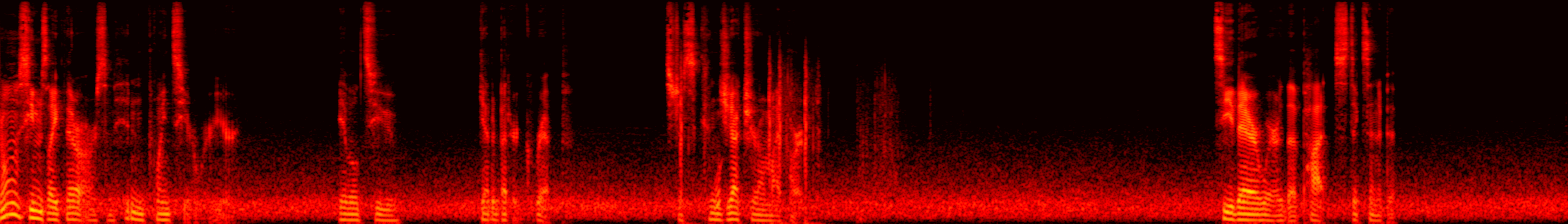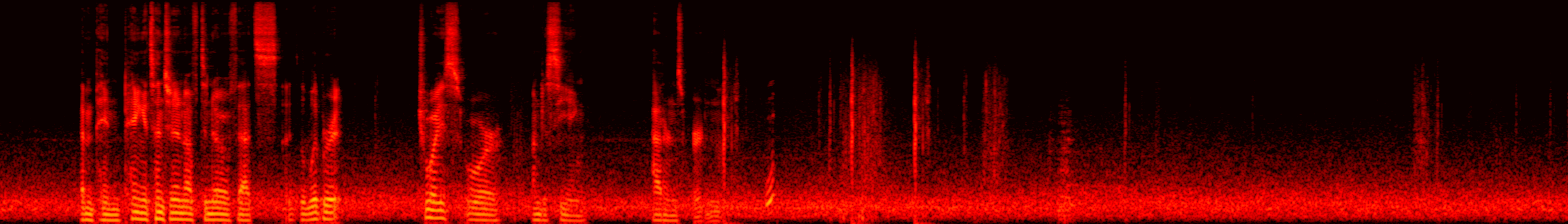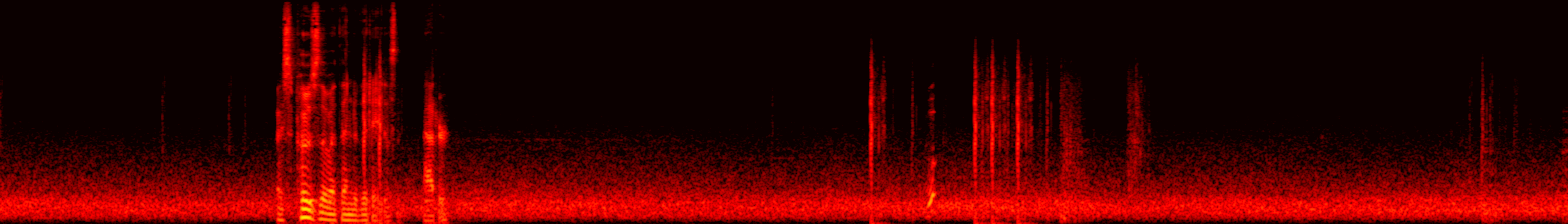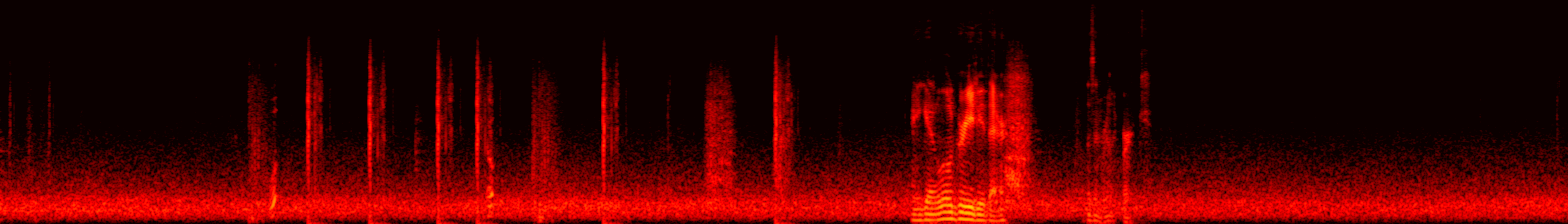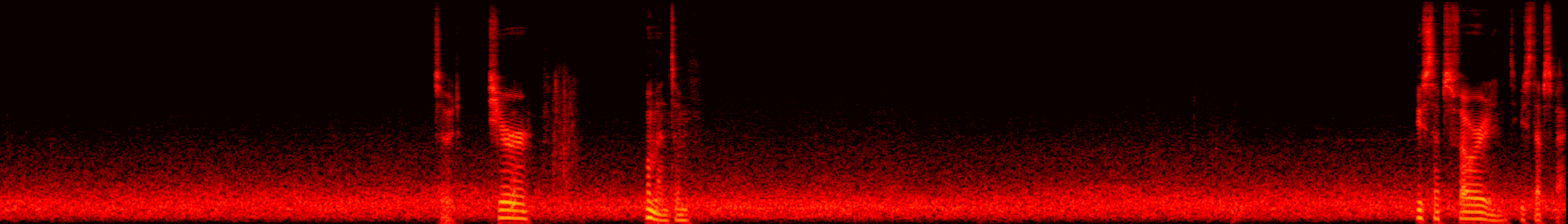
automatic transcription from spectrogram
It almost seems like there are some hidden points here where you're able to get a better grip. It's just conjecture on my part. see there where the pot sticks in a bit. Haven't been paying attention enough to know if that's a deliberate choice or I'm just seeing patterns where I suppose, though, at the end of the day, it doesn't matter. And oh. you get a little greedy there. Doesn't really work. So pure momentum. Two steps forward and two steps back.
